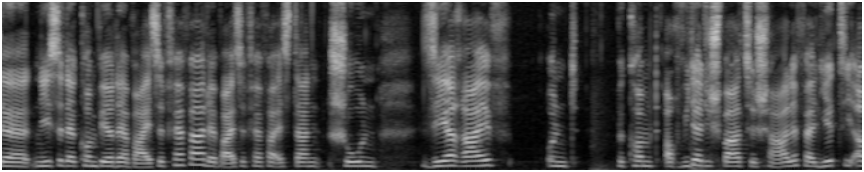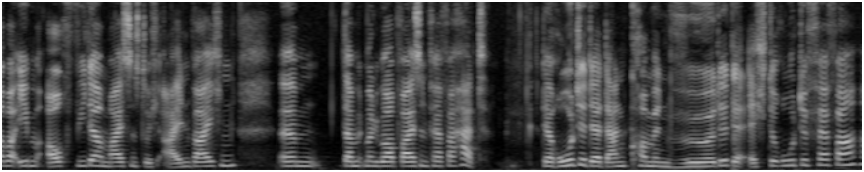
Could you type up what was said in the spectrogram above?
Der nächste, der kommt, wäre der weiße Pfeffer. Der weiße Pfeffer ist dann schon sehr reif und bekommt auch wieder die schwarze Schale, verliert sie aber eben auch wieder meistens durch Einweichen, ähm, damit man überhaupt weißen Pfeffer hat. Der rote, der dann kommen würde, der echte rote Pfeffer,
